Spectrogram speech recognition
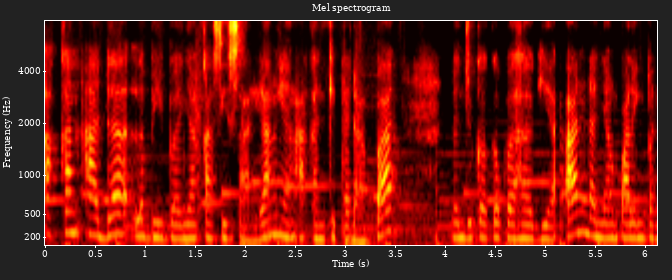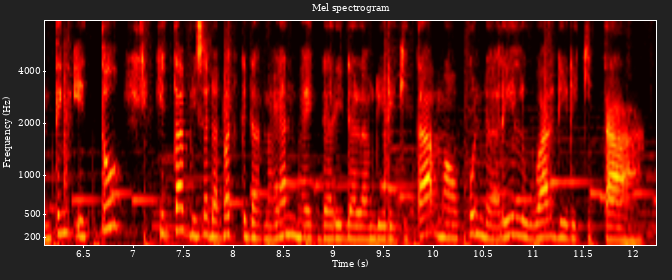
akan ada lebih banyak kasih sayang yang akan kita dapat dan juga kebahagiaan dan yang paling penting itu kita bisa dapat kedamaian baik dari dalam diri kita maupun dari luar diri kita.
